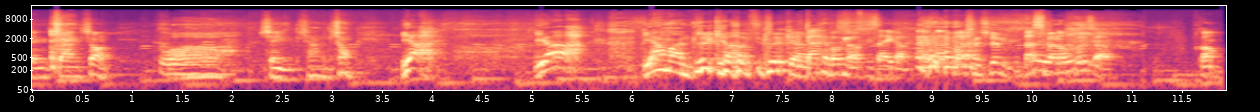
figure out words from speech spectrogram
Sheng Shang Chong. Oh. Sheng Shang Chong. Ja! Ja! Ja, Mann! Glück gehabt, Glück gehabt. Gar keinen Bock mehr auf die Seiger. Das war schon schlimm. Das ist sogar noch größer. Komm.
